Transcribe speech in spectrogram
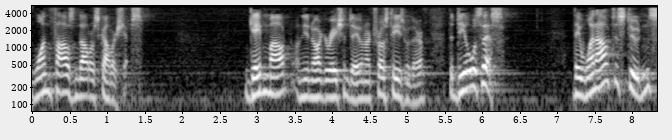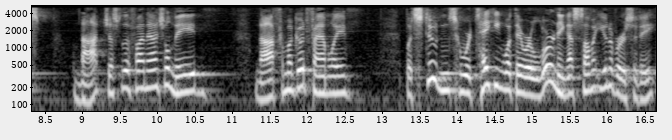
$1,000 scholarships. Gave them out on the inauguration day when our trustees were there. The deal was this they went out to students, not just with a financial need, not from a good family, but students who were taking what they were learning at Summit University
